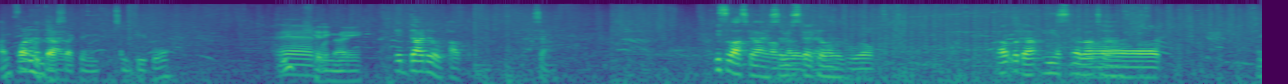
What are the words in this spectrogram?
I'm One fine with them died. dissecting some people. Are you And kidding me? It died to a pop. So. He's the last guy, so we just gotta kill him. As well. Oh, look out. He's about to. Uh, I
